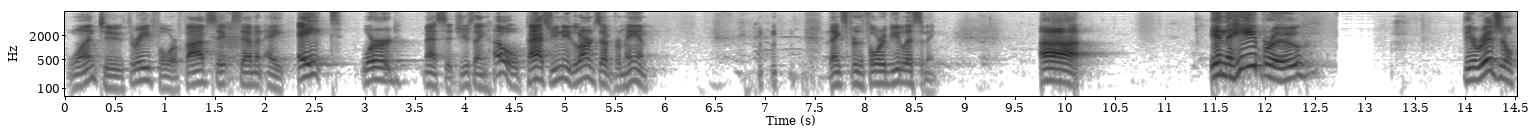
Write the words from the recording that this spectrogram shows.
One, two, three, four, five, six, seven, eight. Eight word message. You're saying, Oh, Pastor, you need to learn something from him. Thanks for the four of you listening. Uh, in the Hebrew, the original,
